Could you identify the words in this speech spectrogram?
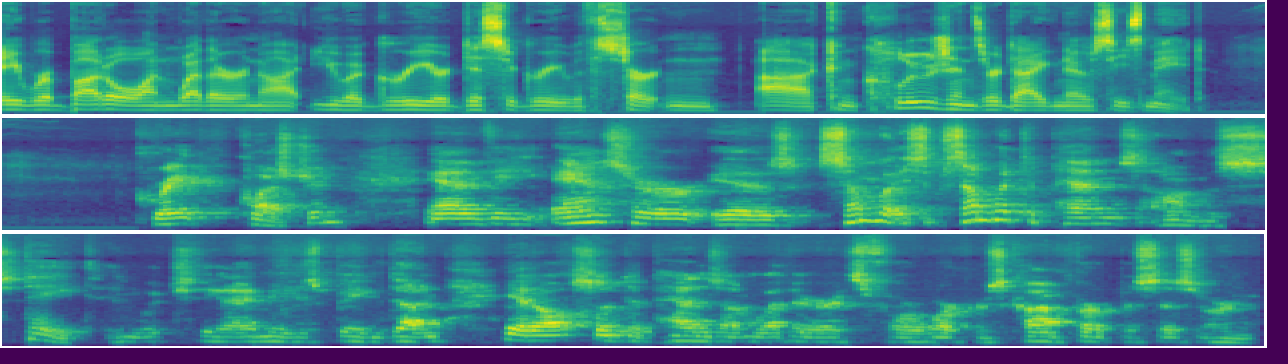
a rebuttal on whether or not you agree or disagree with certain uh, conclusions or diagnoses made? Great question. And the answer is somewhat, somewhat depends on the state in which the IME is being done. It also depends on whether it's for workers' comp purposes or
